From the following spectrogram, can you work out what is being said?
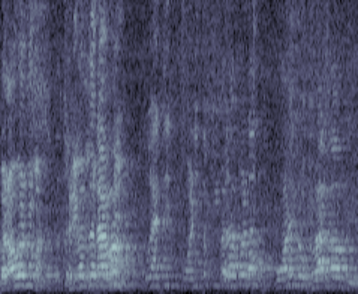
બરાબર ને માં? ખરી વાત છે? પાણી? તો પીવા પડે પાણી નો ગ્લાસ આવ ભાઈ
